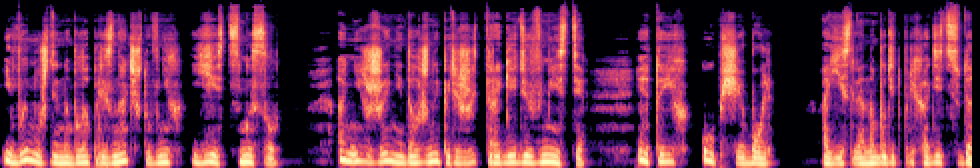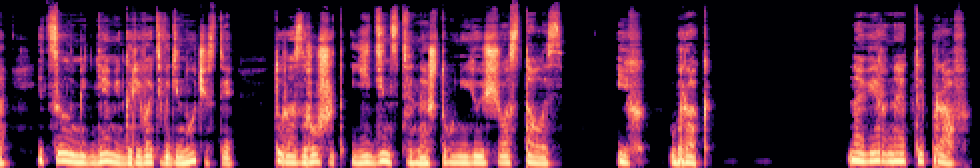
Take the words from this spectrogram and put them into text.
и вынуждена была признать, что в них есть смысл. Они с Женей должны пережить трагедию вместе. Это их общая боль. А если она будет приходить сюда и целыми днями горевать в одиночестве, то разрушит единственное, что у нее еще осталось — их брак. «Наверное, ты прав»,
